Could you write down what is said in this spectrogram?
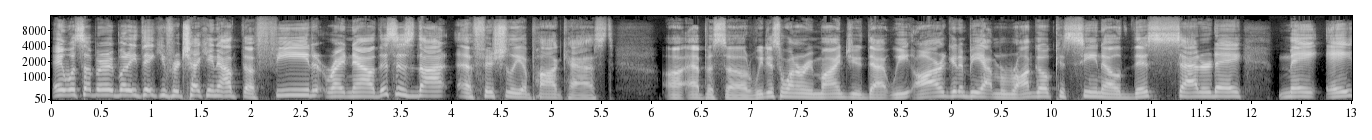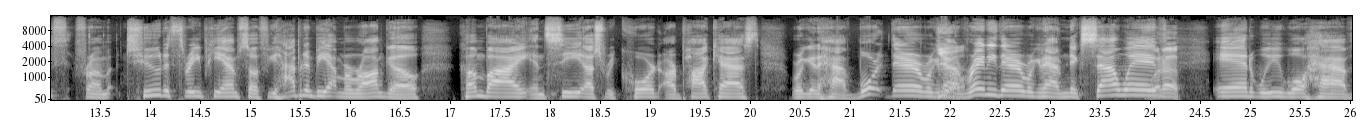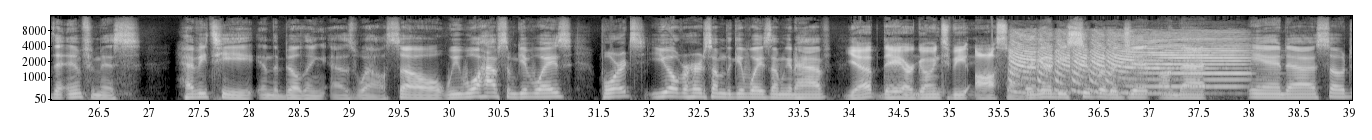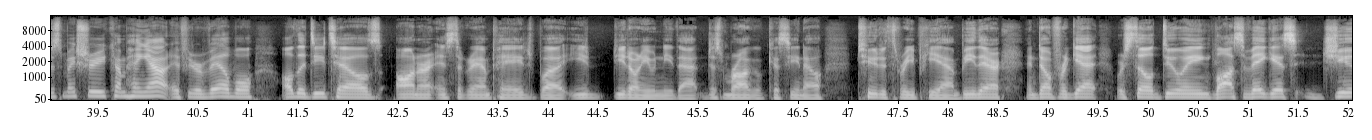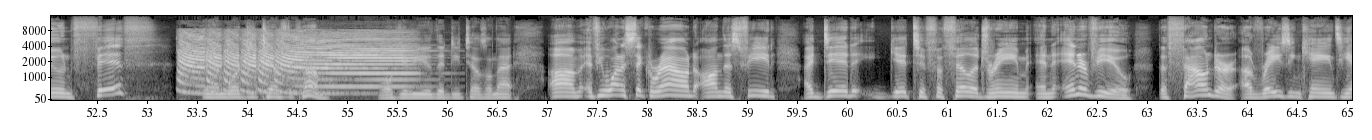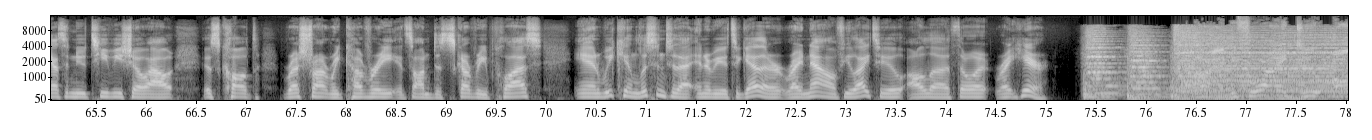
Hey, what's up, everybody? Thank you for checking out the feed right now. This is not officially a podcast uh, episode. We just want to remind you that we are going to be at Morongo Casino this Saturday, May 8th from 2 to 3 p.m. So if you happen to be at Morongo, come by and see us record our podcast. We're going to have Bort there. We're going to have Randy there. We're going to have Nick Soundwave. What up? And we will have the infamous Heavy T in the building as well. So we will have some giveaways. Bort, you overheard some of the giveaways I'm going to have. Yep, they are going to be awesome. They're going to be super legit on that. And uh, so just make sure you come hang out if you're available. All the details on our Instagram page, but you you don't even need that. Just Morongo Casino, 2 to 3 p.m. Be there. And don't forget, we're still doing Las Vegas June 5th, and more details to come. We'll give you the details on that. Um, if you want to stick around on this feed, I did get to fulfill a dream and interview the founder of Raising Cane's. He has a new TV show out. It's called Restaurant Recovery. It's on Discovery Plus, and we can listen to that interview together right now. If you like to, I'll uh, throw it right here. All right, before I do all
